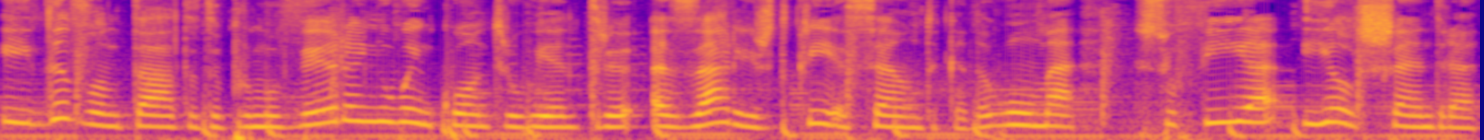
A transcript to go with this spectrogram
e da vontade de promoverem o encontro entre as áreas de criação de cada uma, Sofia e Alexandra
